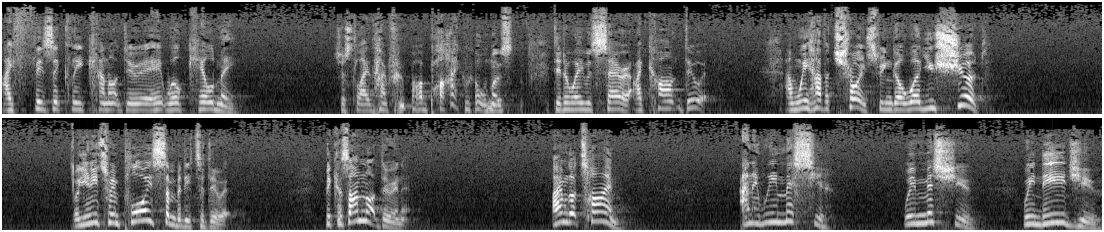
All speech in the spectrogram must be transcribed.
I physically cannot do it. It will kill me. Just like that rhubarb pie almost did away with Sarah. I can't do it. And we have a choice. We can go, well, you should. Or you need to employ somebody to do it. Because I'm not doing it. I haven't got time. And we miss you. We miss you. We need you.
